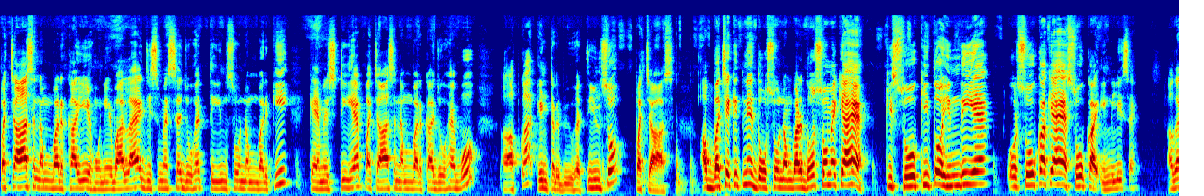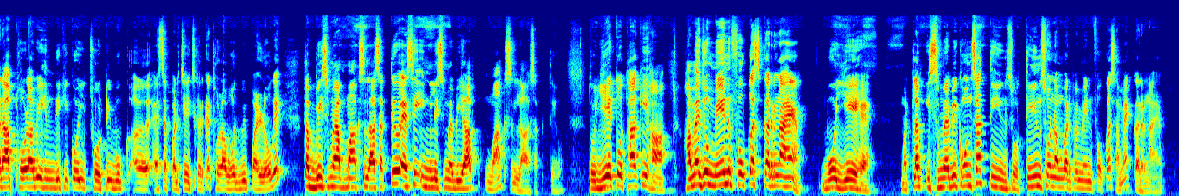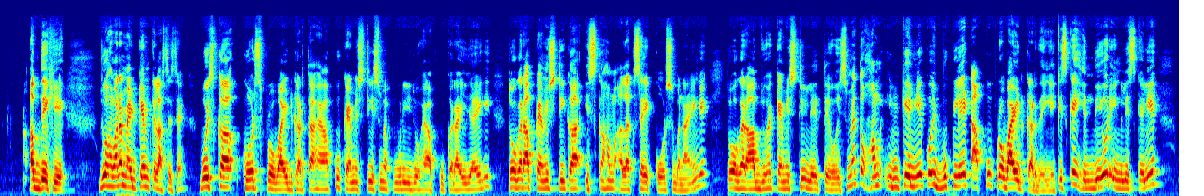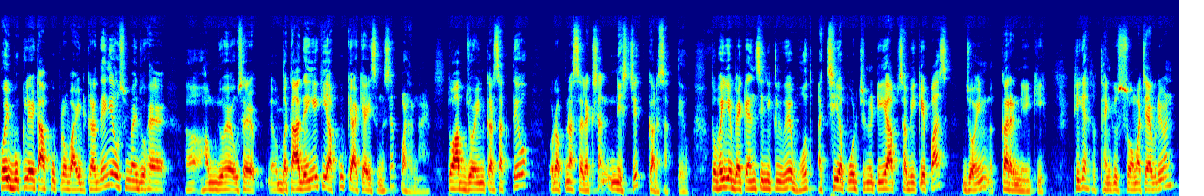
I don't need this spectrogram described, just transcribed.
550 नंबर का ये होने वाला है, जिसमें से जो है 300 नंबर की केमिस्ट्री है 50 नंबर का जो है वो आपका इंटरव्यू है 350 अब बचे कितने? 200 नंबर। 200 में क्या है कि 100 की तो हिंदी है, और 100 का क्या है? 100 का इंग्लिश है। अगर आप थोड़ा भी हिंदी की कोई छोटी बुक ऐसा परचेज करके थोड़ा बहुत भी पढ़ लोगे, तब भी इसमें आप मार्क्स ला सकते हो, ऐसे इंग्लिश में भी आप मार्क्स ला सकते हो। तो ये तो था कि हाँ हमें जो मेन फोकस करना है वो ये है। मतलब इसमें भी कौन सा? 300 300 नंबर पे मेन फोकस हमें करना है। अब देखिए, जो हमारा मेडकेम क्लासेस है, वो इसका कोर्स प्रोवाइड करता है। आपको केमिस्ट्री इसमें पूरी जो है आपको कराई जाएगी। तो अगर आप केमिस्ट्री का, इसका हम अलग से एक कोर्स बनाएँगे तो अगर आप जो है केमिस्ट्री लेते हो इसमें तो हम इनके लिए कोई बुकलेट आपको प्रोवाइड कर देंगे। किसके? हिंदी और इंग्लिश के लिए कोई बुकलेट आपको प्रोवाइड कर देंगे। उसमें जो है हम जो है उसे बता देंगे कि आपको क्या क्या इसमें से पढ़ना है। तो आप ज्वाइन कर सकते हो और अपना सिलेक्शन निश्चित कर सकते हो। तो भाई, ये वैकेंसी निकली हुई है, बहुत अच्छी अपॉर्चुनिटी है आप सभी के पास ज्वाइन करने की। ठीक है? तो thank you so much everyone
